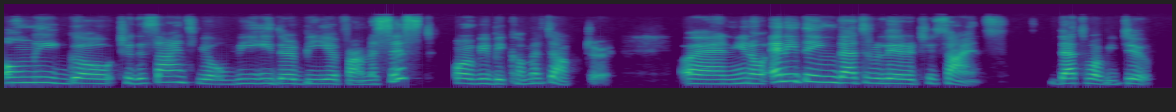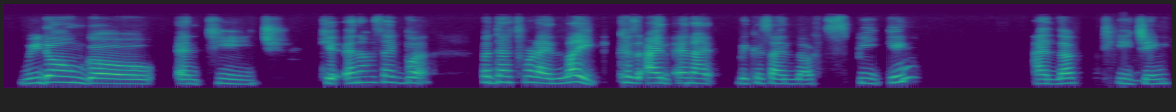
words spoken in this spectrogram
only go to the science field. We either be a pharmacist or we become a doctor. And you know, anything that's related to science. That's what we do. We don't go and teach. And I was like, but but that's what I like because I and I because I loved speaking, I loved teaching,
